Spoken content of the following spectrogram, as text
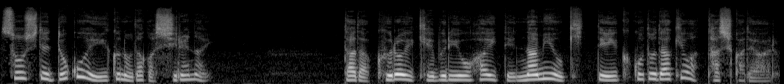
そうしてどこへ行くのだか知れない。ただ黒い煙を吐いて波を切っていくことだけは確かである。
